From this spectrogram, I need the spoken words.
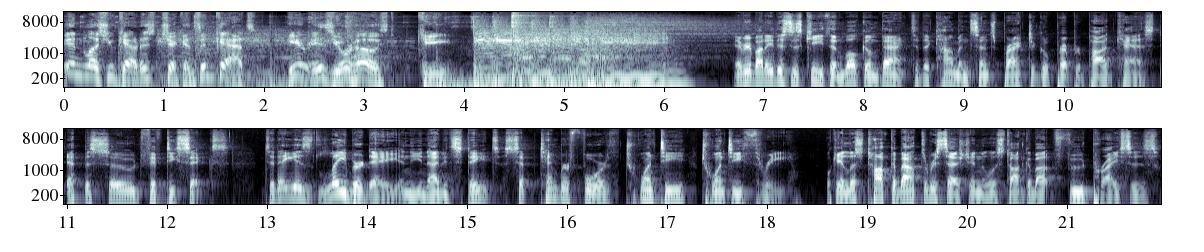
unless you count as chickens and cats, here is your host, Keith. Everybody, this is Keith, and welcome back to the Common Sense Practical Prepper Podcast, episode 56. Today is Labor Day in the United States, September 4th, 2023. Okay, let's talk about the recession and let's talk about food prices.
